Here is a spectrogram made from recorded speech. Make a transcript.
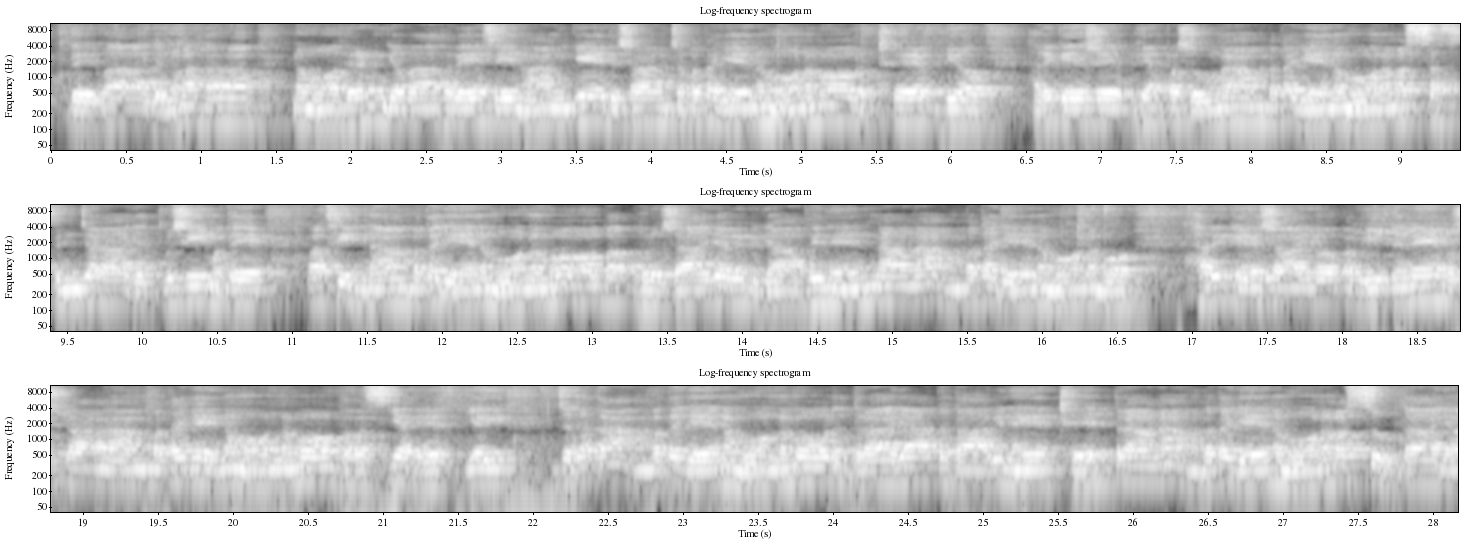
श्रीमन्महादेवाय नमः नमो हिरण्यबाहवे सेनान्ये दिशां च पतये नमो नमो वृक्षेभ्यो हरिकेशेभ्यः पशूनां पतये नमो नमः सस्पिञ्जराय त्वशीमते पथीनां पतये नमो नमो बभृशाय विव्याधिनेन्नानां पतये नमो नमो हरिकेशायोपभीतिने पुष्टानां पतये नमो नमो भवस्य हेत्यै जगतां पतये नमो नमो रुद्राय तताविने क्षेत्राणां पतये नमो नमः सूताय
